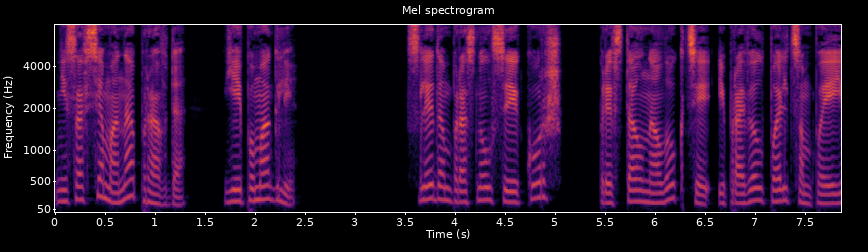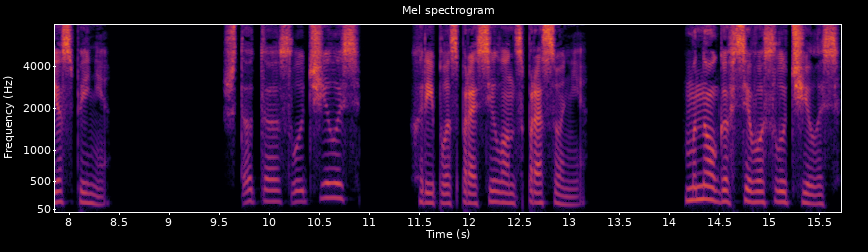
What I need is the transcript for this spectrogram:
Не совсем она, правда, ей помогли. Следом проснулся и Корж, привстал на локте и провел пальцем по ее спине. «Что-то случилось?» — хрипло спросил он с просонья. «Много всего случилось»,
